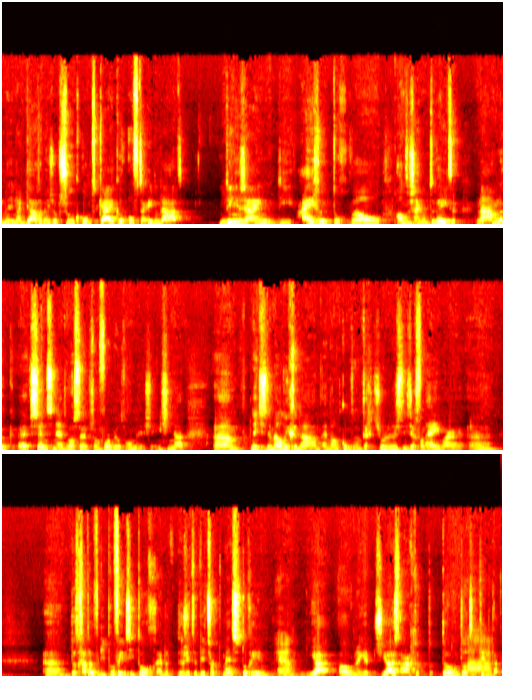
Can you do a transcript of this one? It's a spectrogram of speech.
naar die database op zoek om te kijken of er inderdaad dingen zijn die eigenlijk toch wel handig zijn om te weten. Namelijk, hè, SenseNet was er zo'n voorbeeld van in China. Ehm, netjes de melding gedaan en dan komt er een technisch journalist die zegt van hé, hey, maar eh, eh, dat gaat over die provincie toch? En dat- daar zitten dit soort mensen toch in? Ja. En ja, oh, nou, je hebt juist aangetoond dat het Ah. inderdaad...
